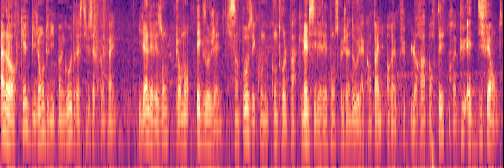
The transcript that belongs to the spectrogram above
Alors, quel bilan Denis Pingot dresse-t-il de cette campagne? Il a les raisons purement exogènes qui s'imposent et qu'on ne contrôle pas, même si les réponses que Jadot et la campagne auraient pu leur apporter auraient pu être différentes.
